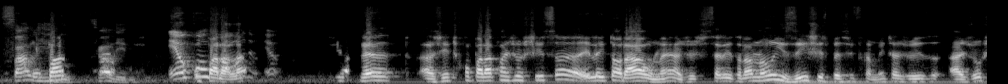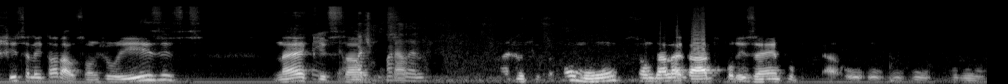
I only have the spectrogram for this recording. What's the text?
falido. falido. Eu concordo. Eu... Até a gente comparar com a justiça eleitoral, né? A justiça eleitoral não existe especificamente a, juíza, a justiça eleitoral. São juízes, né, que Sim, são. É um ótimo paralelo na justiça comum são delegados, por exemplo, o, o, o,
